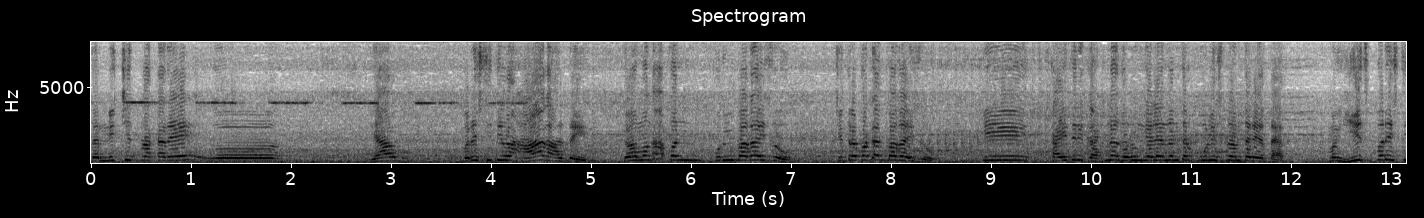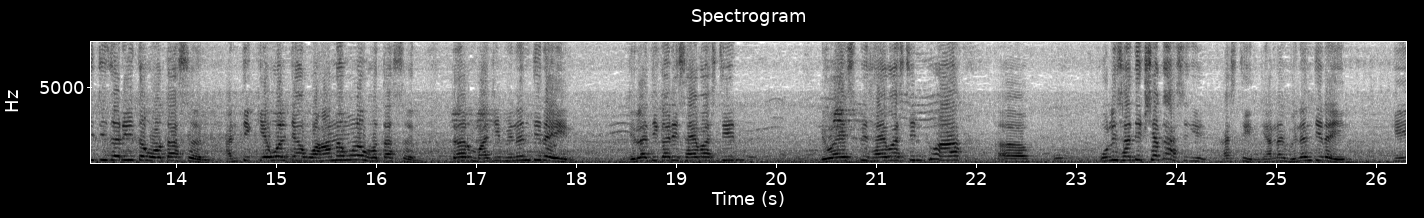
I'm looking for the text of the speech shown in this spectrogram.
तर निश्चित प्रकारे या परिस्थितीवर आळा घालता येईल. किंवा मग आपण पूर्वी बघायचो चित्रपटात बघायचो की काहीतरी घटना घडून गेल्यानंतर पोलीस नंतर येतात. मग हीच परिस्थिती जरी इथं होत असेल आणि ती केवळ त्या वाहनामुळं होत असेल तर माझी विनंती राहील जिल्हाधिकारी साहेब असतील डीवायएसपी साहेब असतील किंवा पोलीस अधीक्षक असतील यांना विनंती राहील की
